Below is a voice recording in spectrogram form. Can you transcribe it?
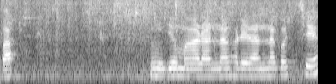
বাহ। নিজে মা রান্নাঘরে রান্না করছে।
